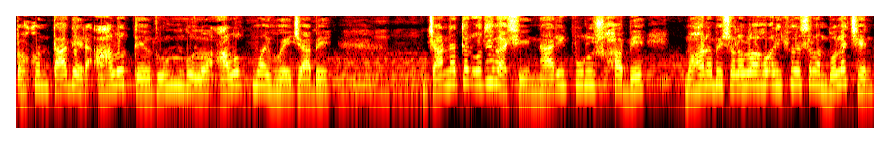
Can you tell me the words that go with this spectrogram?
তখন তাদের আলোতে রুমগুলো আলোকময় হয়ে যাবে। জান্নাতের অধিবাসী নারী পুরুষ হবে, মহানবী সাল্লাহ আলহিহাল্লাম বলেছেন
